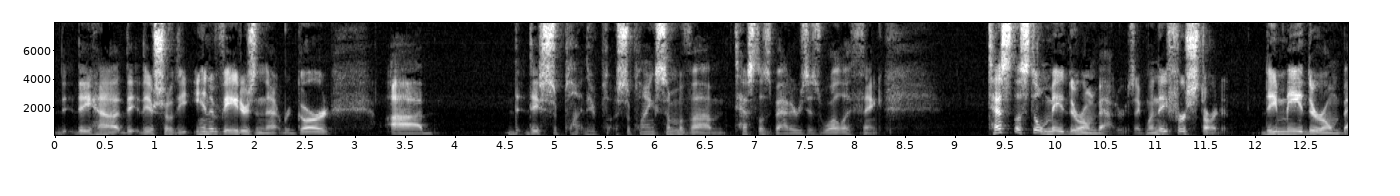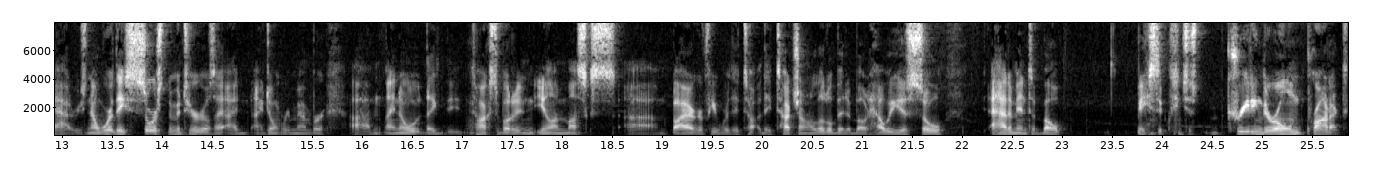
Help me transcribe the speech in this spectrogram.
they have they're sort of the innovators in that regard. Uh, they supply they're supplying some of um, Tesla's batteries as well. I think Tesla still made their own batteries. Like when they first started, they made their own batteries. Now, where they sourced the materials, I, I, I don't remember. Um, I know like it talks about it in Elon Musk's uh, biography, where they ta- they touch on a little bit about how he is so adamant about basically just creating their own product,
